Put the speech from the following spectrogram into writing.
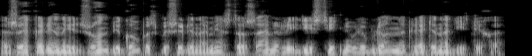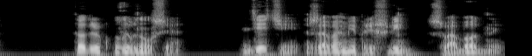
Жека, Лена и Джон бегом поспешили на место, замерли и действительно влюбленно глядя на Дитриха. Тот вдруг улыбнулся. «Дети, за вами пришли. Свободны».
